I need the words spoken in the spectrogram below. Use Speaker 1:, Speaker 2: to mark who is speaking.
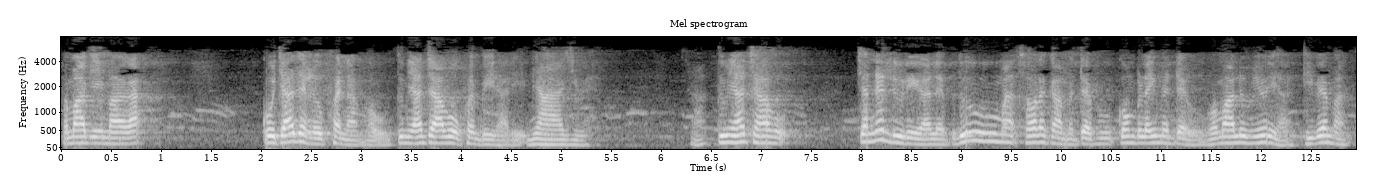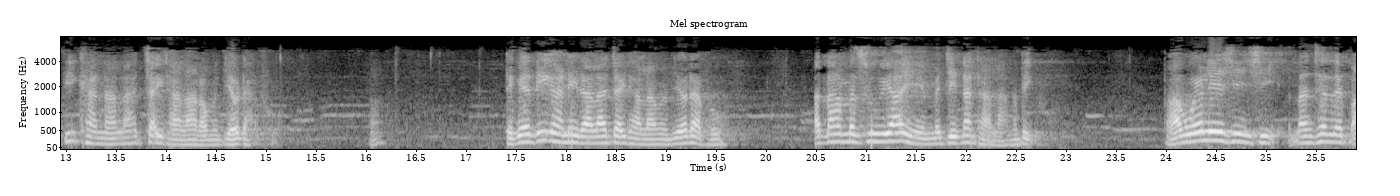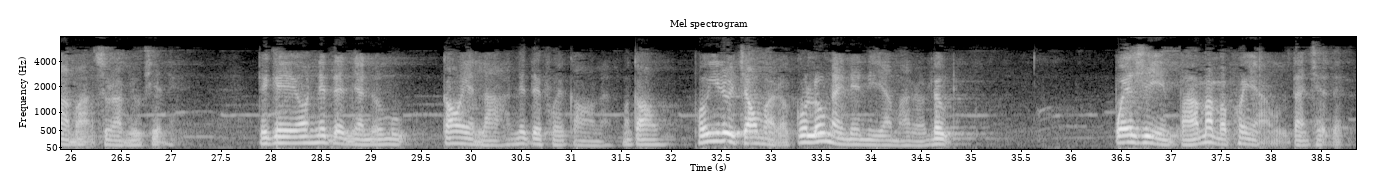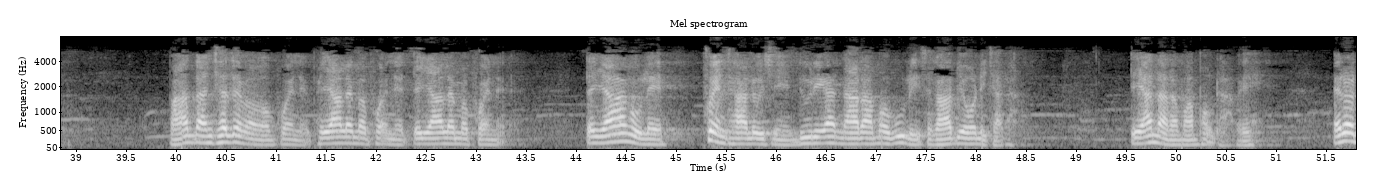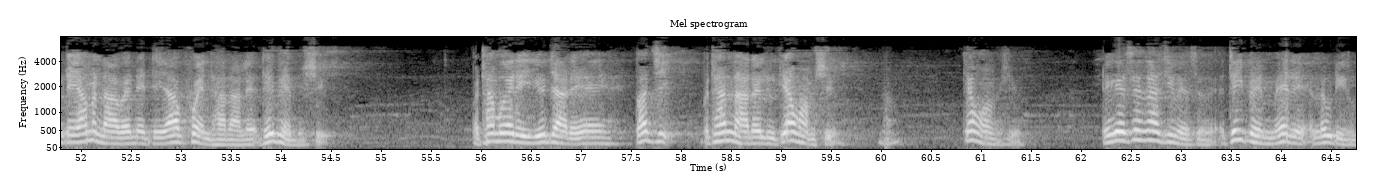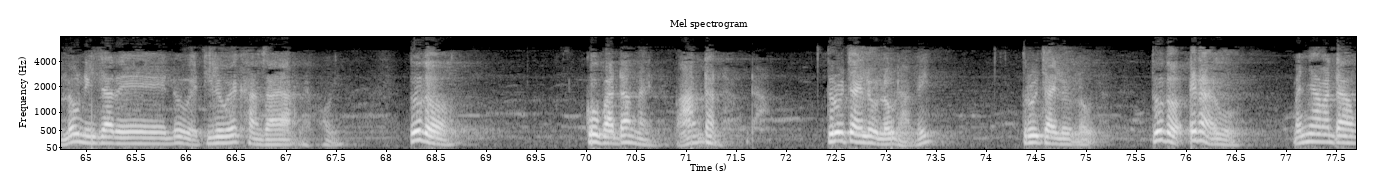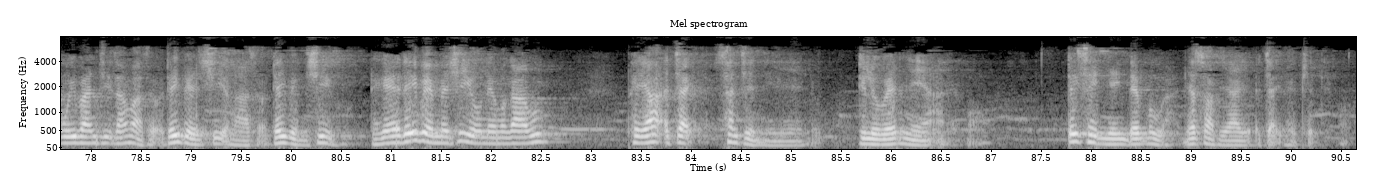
Speaker 1: ဗမာပြည်မှာကကိုကြားကျင်လို့ဖွင့်တာမဟုတ်ဘူးသူများကြားဖို့ဖွင့်ပေးတာဒီအများကြီးပဲနော်သူများကြားဖို့ကျန်တဲ့လူတွေကလည်းဘယ်သူမှသောရကမတက်ဘူးကွန်ပလိန်မတက်ဘူးဗမာလူမျိုးတွေဟာဒီဘက်မှာသီးခံတာလားကြိုက်တာလားတော့မပြောတတ်ဘူးနော်တကယ်သီးခံနေတာလားကြိုက်တာလားမပြောတတ်ဘူးအတန်မဆူရရင်မကျေနပ်တာလားမသိဘူးဘာပွဲလေးရှိရှိအတန်ချက်သက်ပါမှဆိုတာမျိုးဖြစ်နေတကယ်ရောနှစ်သက်မြတ်လို့မှု ကောင်းရဲ့လားနှစ်သက်ဖွယ်ကောင်းလားမကောင်းဘုန်းကြီးတို့ကျောင်းမှာတော့ကိုလုံးနိုင်တဲ့နေရာမှာတော့လုပ်တယ်ပွဲရှိရင်ဘာမှမဖွင့်ရဘူးအတန်ချက်သက်ဘာအတန်ချက်သက်မှမဖွင့်နဲ့ဖះလည်းမဖွင့်နဲ့တရားလည်းမဖွင့်နဲ့တရားကိုလည်းဖွင့်ထားလို့ရှိရင်လူတွေကနာတာမဟုတ်ဘူးလေစကားပြောနေကြတာတရားနာတာမှမဟုတ်တာပဲအဲ့တော့တရားမနာပဲနဲ့တရားဖွင့်ထားတာလည်းအဓိပ္ပာယ်မရှိဘူးပဋ္ဌာန်းပွဲတွေရွတ်ကြတယ်သွားကြည့် ပဋ္ဌာန်းနာတဲ့လူတယောက်မှမရှိဘူးနော်တယောက်မှမရှိဘူးတကယ်စဉ်းစားကြည့်မယ်ဆိုရင်အတိတ်ပဲမဲ့တဲ့အလုပ်တွေကိုလုပ်နေကြတယ်လို့ပဲဒီလိုပဲခံစားရတယ်ဟုတ်ပြီသို့တော့ကိုယ်ဘာတတ်နိုင်လဲဘာတတ်နိုင်တာသူတို့ကြိုက်လို့လုပ်တာလေသူတို့ကြိုက်လို့လုပ်သို့တော့အဲ့ဒါကိုမညာမတာဝေဖန်ကြည့်သမ်းပါဆိုအတိတ်ပဲရှိရလားဆိုအတိတ်ပဲမရှိဘူးတကယ်အတိတ်ပဲမရှိုံနဲ့မကဘူးဖះအကြိုက်ဆန့်ကျင်နေတယ်လို့ဒီလိုပဲမြင်ရတယ်ပေါ့ တိတ်ဆိတ်ငြိမ်သက်မှုဟာမြတ်စွာဘုရားရဲ့အကြိုက်ပဲဖြစ်တယ်ပေါ့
